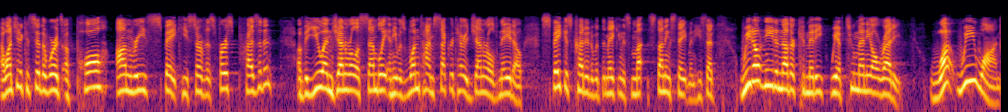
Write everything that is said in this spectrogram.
I want you to consider the words of Paul Henri Spaak. He served as first president of the UN General Assembly, and he was one time Secretary General of NATO. Spaak is credited with making this stunning statement. He said, We don't need another committee, we have too many already. What we want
